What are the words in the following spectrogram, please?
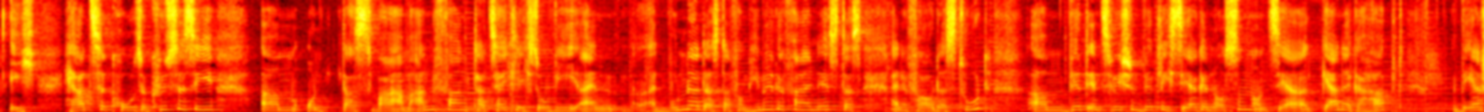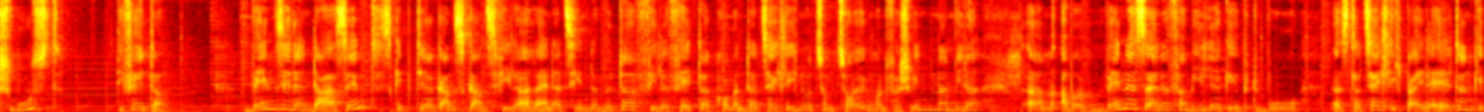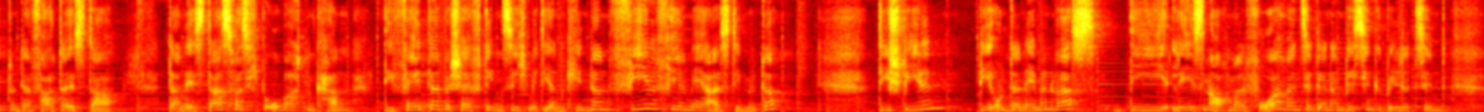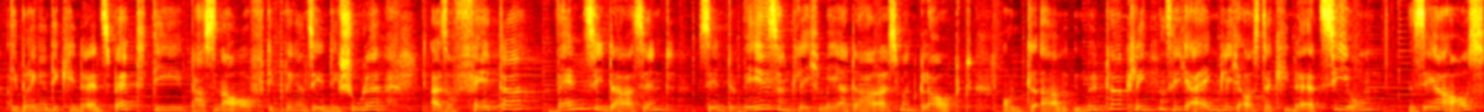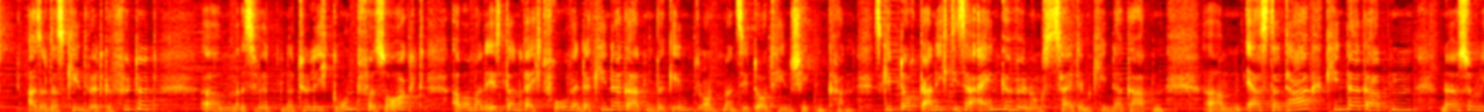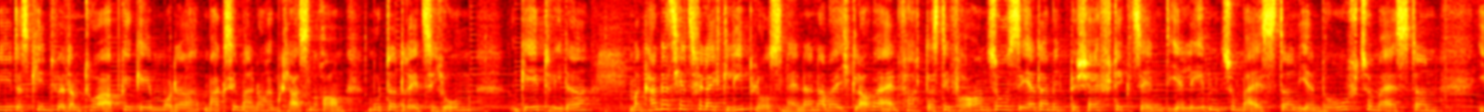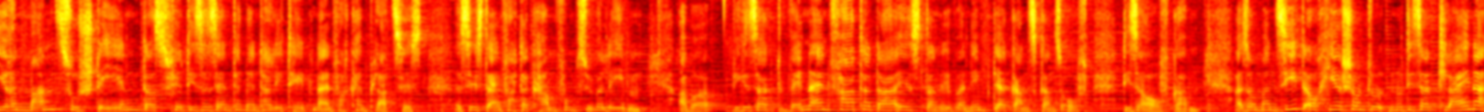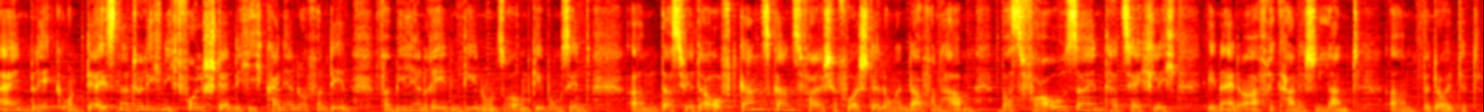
ich herze, große Küsse sie. Ähm, und das war am Anfang tatsächlich so wie ein, ein Wunder, das da vom Himmel gefallen ist, dass eine Frau das tut. Ähm, wird inzwischen wirklich sehr genossen und sehr gerne gehabt. Wer schmust? Die Väter. Wenn sie denn da sind, es gibt ja ganz, ganz viele alleinerziehende Mütter, viele Väter kommen tatsächlich nur zum Zeugen und verschwinden dann wieder. Ähm, aber wenn es eine Familie gibt, wo es tatsächlich beide Eltern gibt und der Vater ist da, dann ist das, was ich beobachten kann, die Väter beschäftigen sich mit ihren Kindern viel, viel mehr als die Mütter. Die spielen, die unternehmen was, die lesen auch mal vor, wenn sie denn ein bisschen gebildet sind. Die bringen die Kinder ins Bett, die passen auf, die bringen sie in die Schule. Also Väter, wenn sie da sind, sind wesentlich mehr da, als man glaubt. Und ähm, Mütter klinken sich eigentlich aus der Kindererziehung sehr aus. Also das Kind wird gefüttert, ähm, es wird natürlich grundversorgt, aber man ist dann recht froh, wenn der Kindergarten beginnt und man sie dorthin schicken kann. Es gibt auch gar nicht diese Eingewöhnungszeit im Kindergarten. Ähm, erster Tag, Kindergarten, Nursery, das Kind wird am Tor abgegeben oder maximal noch im Klassenraum, Mutter dreht sich um, geht wieder. Man kann das jetzt vielleicht lieblos nennen, aber ich glaube einfach, dass die Frauen so sehr damit beschäftigt sind, ihr Leben zu meistern, ihren Beruf zu meistern, ihren Mann anzustehen, dass für diese Sentimentalitäten einfach kein Platz ist. Es ist einfach der Kampf ums Überleben. Aber wie gesagt, wenn ein Vater da ist, dann übernimmt er ganz, ganz oft diese Aufgaben. Also man sieht auch hier schon nur dieser kleine Einblick und der ist natürlich nicht vollständig. Ich kann ja nur von den Familien reden, die in unserer Umgebung sind, ähm, dass wir da oft ganz, ganz falsche Vorstellungen davon haben, was Frau sein tatsächlich in einem afrikanischen Land ähm, bedeutet.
